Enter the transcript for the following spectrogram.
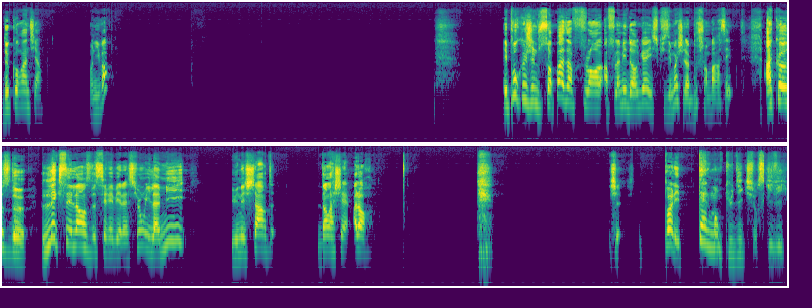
De Corinthiens. On y va? Et pour que je ne sois pas enflammé d'orgueil, excusez-moi, j'ai la bouche embarrassée, à cause de l'excellence de ses révélations, il a mis une écharde dans la chair. Alors, Paul est tellement pudique sur ce qu'il vit.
